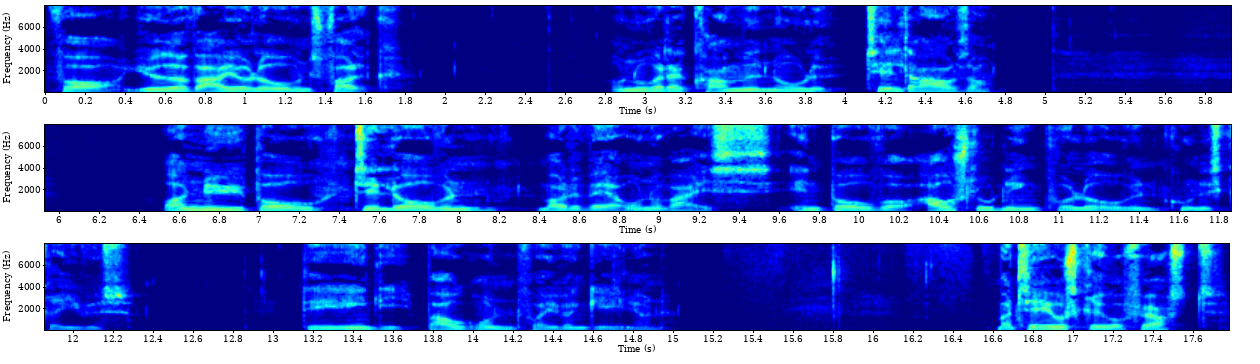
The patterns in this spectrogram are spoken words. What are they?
For jøder var jo lovens folk, og nu er der kommet nogle tildragelser, og en ny bog til loven måtte være undervejs. En bog, hvor afslutningen på loven kunne skrives. Det er egentlig baggrunden for evangelierne. Matthæus skriver først,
